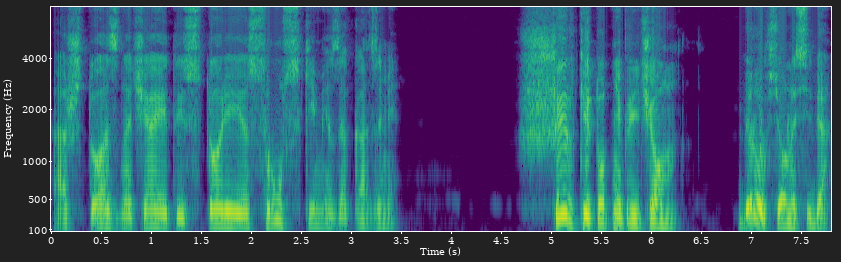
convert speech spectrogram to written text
А что означает история с русскими заказами? Ширки тут ни при чем. Беру все на себя.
